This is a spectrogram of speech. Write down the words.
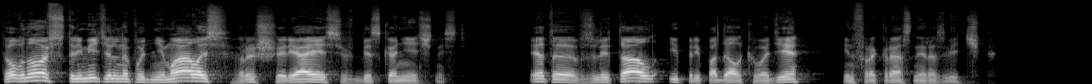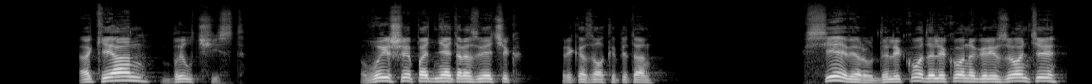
то вновь стремительно поднималась, расширяясь в бесконечность. Это взлетал и припадал к воде инфракрасный разведчик. Океан был чист. «Выше поднять разведчик», — приказал капитан. К северу, далеко-далеко на горизонте,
